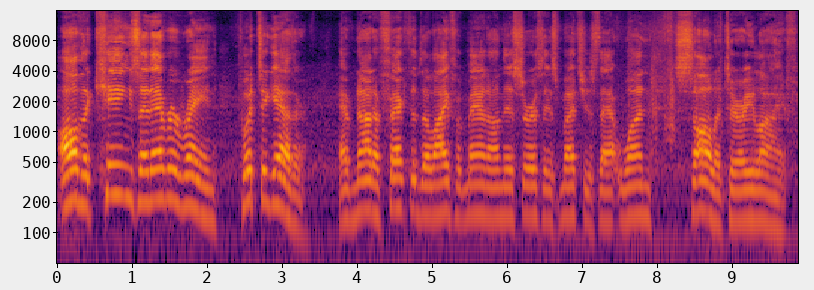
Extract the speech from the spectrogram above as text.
all the kings that ever reigned, put together, have not affected the life of man on this earth as much as that one solitary life.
